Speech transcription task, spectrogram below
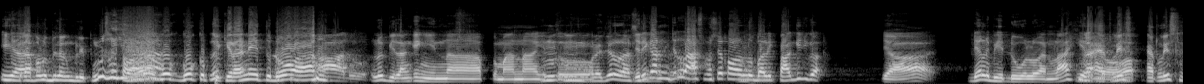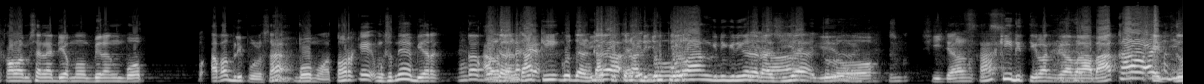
Iya. Kenapa lu bilang beli pulsa soalnya soalnya? gua gua kepikirannya itu doang Aduh, lu bilang kayak nginep ke mana gitu. Mm-mm, udah jelas. Jadi kan jelas maksudnya kalau lu balik pagi juga ya dia lebih duluan lahir Nggak, at least at least kalau misalnya dia mau bilang bawa apa beli pulsa, bawa motor kayak maksudnya biar enggak gua jalan kaki gua jalan iya, kaki kena terus dijemput tilang gini-gini ada Iya, razia gitu gitu. loh. Terus si jalan kaki ditilang gak bakal bakal itu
